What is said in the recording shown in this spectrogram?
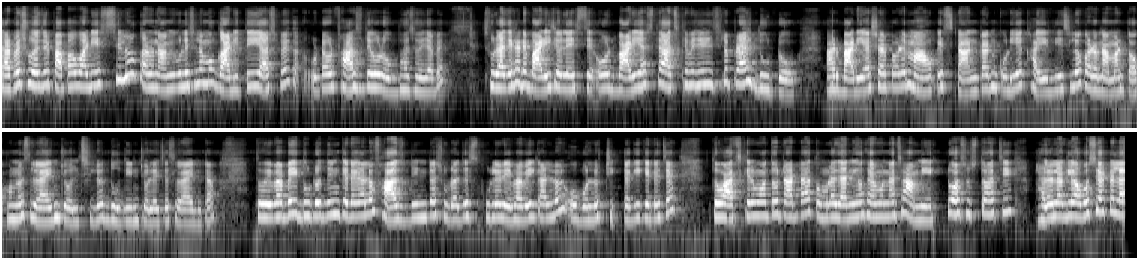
তারপর সুরাজের পাপাও বাড়ি এসেছিল, কারণ আমি বলেছিলাম ও গাড়িতেই আসবে ওটা ওর ফার্স্ট ডে ওর অভ্যাস হয়ে যাবে। সুরাজ এখানে বাড়ি চলে এসছে। ওর বাড়ি আসতে আজকে বেজে গেছিল প্রায় দুটো। আর বাড়ি আসার পরে মা ওকে স্টান টান করিয়ে খাইয়ে দিয়েছিল, কারণ আমার তখনও স্যালাইন চলছিল, দুদিন চলেছে স্যালাইনটা তো এভাবেই দুটো দিন কেটে গেল। ফার্স্ট দিনটা সুরাজের স্কুলের এভাবেই কাটলো। ও বলল ঠিকঠাকই কেটেছে। তো আজকের মতো টাটা। তোমরা জানিও কেমন আছো? আমি একটু অসুস্থ আছি। ভালো লাগলে অবশ্যই একটা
